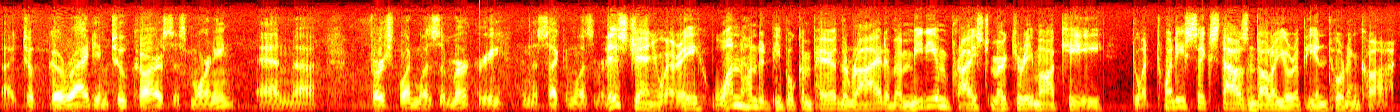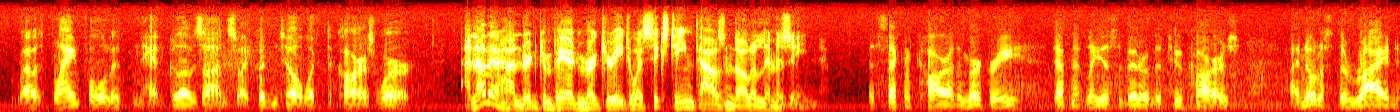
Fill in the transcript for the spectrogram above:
I took a ride in two cars this morning, and uh, first one was the Mercury, and the second was Mercury. This January, 100 people compared the ride of a medium-priced Mercury Marquis to a $26,000 European touring car. I was blindfolded and had gloves on, so I couldn't tell what the cars were. Another 100 compared Mercury to a $16,000 limousine. The second car, the Mercury, definitely is the better of the two cars. I noticed the ride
